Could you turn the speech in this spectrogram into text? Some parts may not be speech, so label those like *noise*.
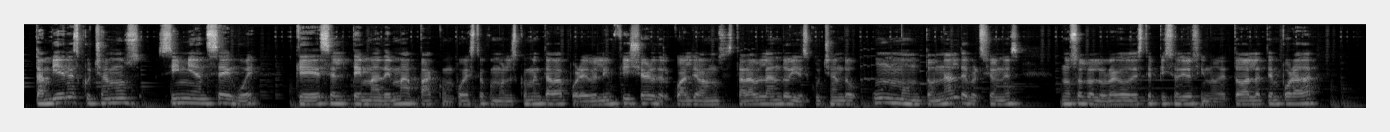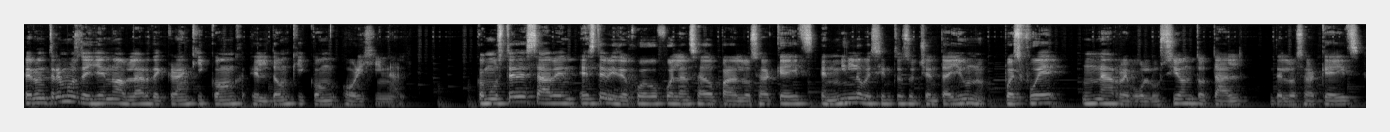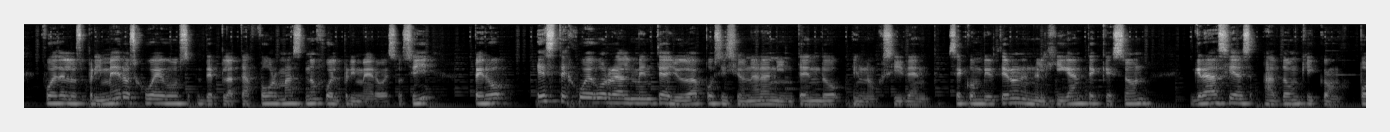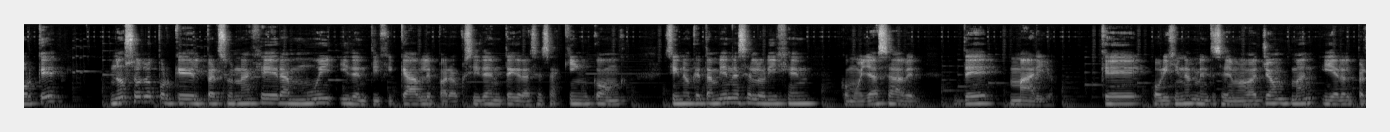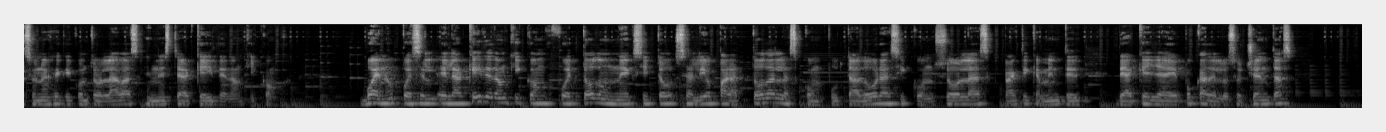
También escuchamos Simian Segue, que es el tema de mapa compuesto, como les comentaba, por Evelyn Fisher, del cual ya vamos a estar hablando y escuchando un montonal de versiones, no solo a lo largo de este episodio, sino de toda la temporada. Pero entremos de lleno a hablar de Cranky Kong, el Donkey Kong original. Como ustedes saben, este videojuego fue lanzado para los arcades en 1981, pues fue una revolución total de los arcades, fue de los primeros juegos de plataformas, no fue el primero, eso sí, pero este juego realmente ayudó a posicionar a Nintendo en Occidente. Se convirtieron en el gigante que son gracias a Donkey Kong. ¿Por qué? No solo porque el personaje era muy identificable para Occidente gracias a King Kong, sino que también es el origen, como ya saben, de Mario, que originalmente se llamaba Jumpman y era el personaje que controlabas en este arcade de Donkey Kong. Bueno, pues el, arcade de Donkey Kong fue todo un éxito, salió para todas las computadoras y consolas prácticamente de aquella época de los 80s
